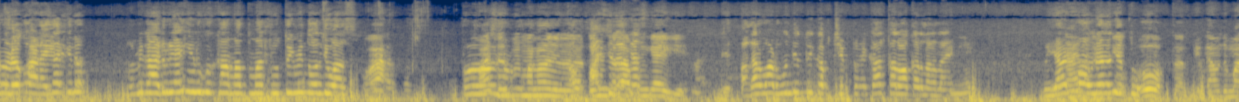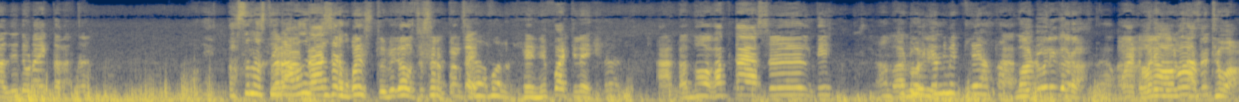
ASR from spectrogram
व्हिडिओ काढायचा की ना तुम्ही गाडीवर या की नको कामात तुम्हाला मी दोन दिवस की. पगार वाढवून देतोय गपचिप. तुम्ही का कालवा करायला लागलाय? या पाहुण्याला देतो. हो काय म्हणते माझं तेवढं ऐकता का असं नसतं सरपंच तुम्ही गावचं सरपंच हा, आहे. हे पाटील आहे. आता दोघात काय असेल ते? आमचं डोक्यात मिटले आता. मांडवली करा. मांडवली आणि आम्हाला असं ठेवा.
